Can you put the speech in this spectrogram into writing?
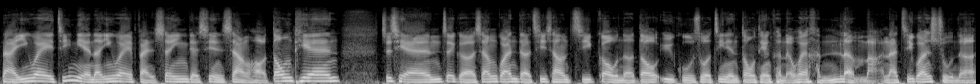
那因为今年呢，因为反圣婴的现象哈，冬天之前这个相关的气象机构呢都预估说，今年冬天可能会很冷嘛。嘛。那疾管署呢，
